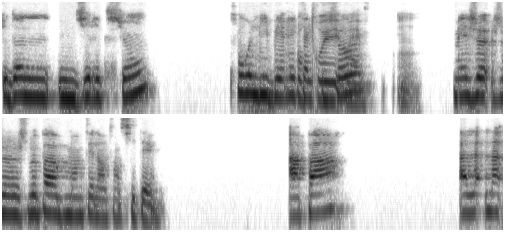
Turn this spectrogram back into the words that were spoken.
je donne une direction pour libérer quelque chose. Mais je, je, je veux pas augmenter l'intensité. À part, à la, la,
